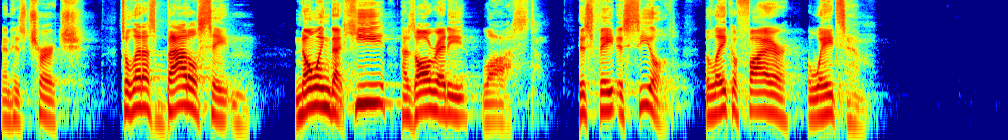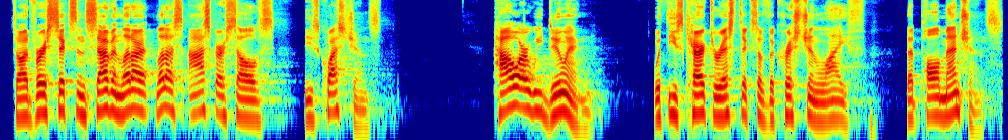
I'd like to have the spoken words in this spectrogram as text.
and his church. So let us battle Satan, knowing that he has already lost. His fate is sealed, the lake of fire awaits him. So at verse 6 and 7, let, our, let us ask ourselves these questions. How are we doing with these characteristics of the Christian life that Paul mentions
